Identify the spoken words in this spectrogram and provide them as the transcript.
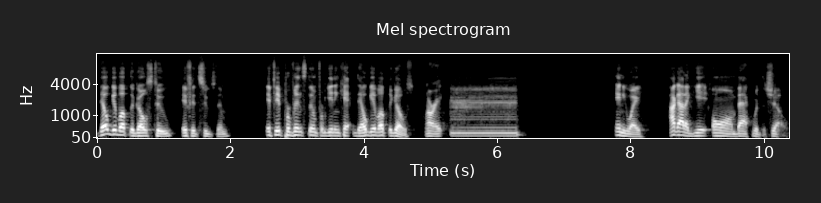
They'll give up the ghost too if it suits them. If it prevents them from getting they'll give up the ghost. All right. Anyway, I gotta get on back with the show.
